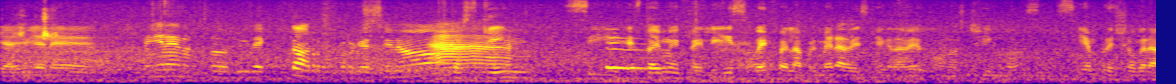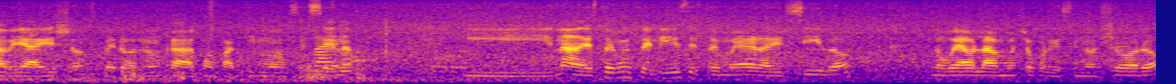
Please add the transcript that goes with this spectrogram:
Y ahí viene viene nuestro director, porque si no. Ah, Sí, estoy muy feliz. Hoy fue la primera vez que grabé con los chicos. Siempre yo grabé a ellos, pero nunca compartimos escena. Nada, estoy muy feliz, estoy muy agradecido. No voy a hablar mucho porque si no lloro,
